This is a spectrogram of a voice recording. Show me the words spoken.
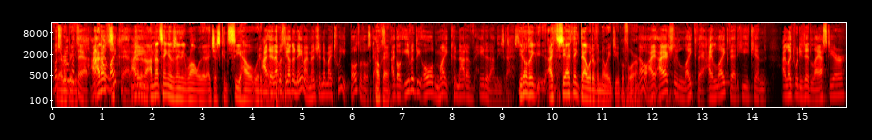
What's wrong with that? I- I like that. No, no, no, I- I'm not saying there's anything wrong with it. I just can see how it would. I, and that was the other name I mentioned in my tweet. Both of those guys. Okay. I go, even the old Mike could not have hated on these guys. You don't think? I see. I think that would have annoyed you before. No, I, I actually like that. I like that he can. I liked what he did last year.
